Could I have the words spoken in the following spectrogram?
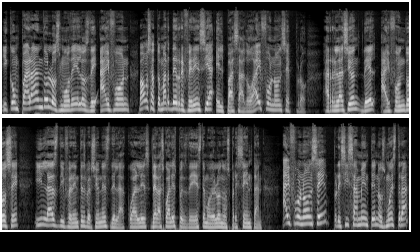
Y comparando los modelos de iPhone, vamos a tomar de referencia el pasado iPhone 11 Pro a relación del iPhone 12 y las diferentes versiones de, cuales, de las cuales pues de este modelo nos presentan. iPhone 11 precisamente nos muestra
